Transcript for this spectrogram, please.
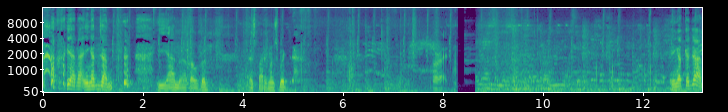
Kaya nga, ingat dyan. Iyan, mga kautol. That's parang Ronsbert. Alright. Ingat ka dyan.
